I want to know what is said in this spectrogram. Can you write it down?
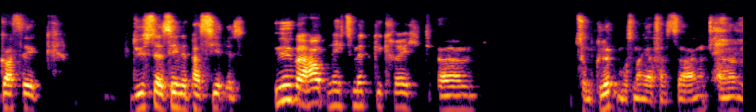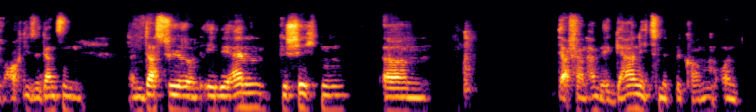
Gothic-Düster-Szene passiert ist, überhaupt nichts mitgekriegt. Ähm, zum Glück, muss man ja fast sagen. Ähm, auch diese ganzen Industrial- und EBM-Geschichten. Ähm, davon haben wir gar nichts mitbekommen. Und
